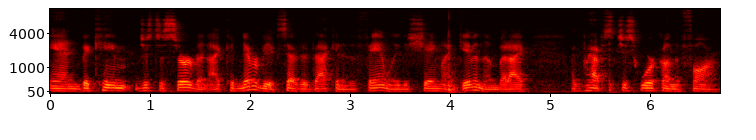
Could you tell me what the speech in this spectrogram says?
and became just a servant. I could never be accepted back into the family the shame i'd given them but i I could perhaps just work on the farm.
